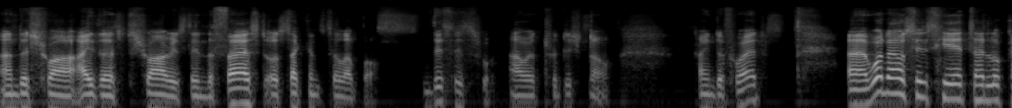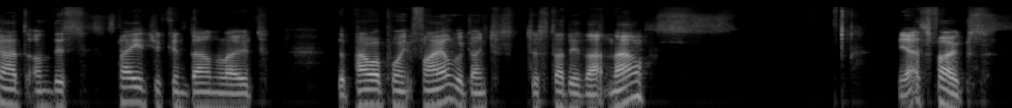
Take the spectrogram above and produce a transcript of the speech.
and the schwa either schwa is in the first or second syllable. This is our traditional kind of word. Uh, what else is here to look at on this page? You can download the PowerPoint file. We're going to, to study that now. Yes, folks.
